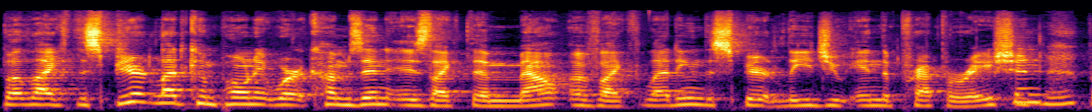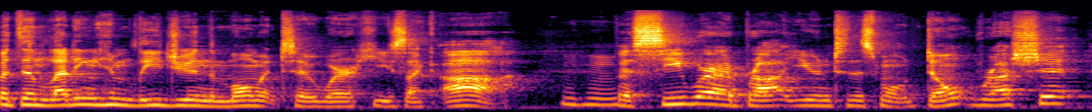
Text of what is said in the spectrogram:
But like the spirit-led component, where it comes in, is like the amount of like letting the spirit lead you in the preparation, Mm-hmm. but then letting him lead you in the moment to where he's like, ah, Mm-hmm. but see where I brought you into this moment. Don't rush it.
